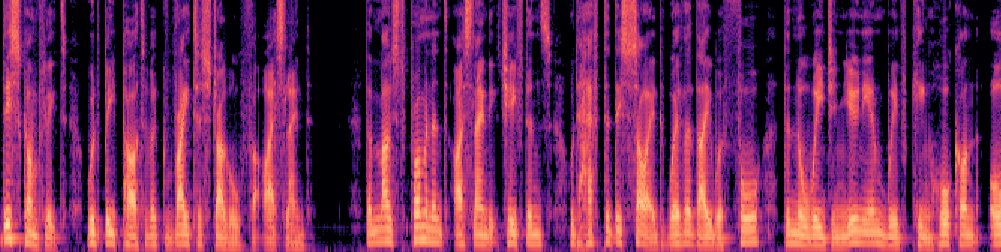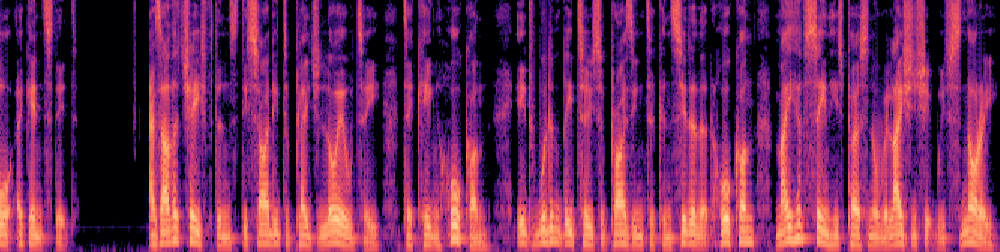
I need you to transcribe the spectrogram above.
This conflict would be part of a greater struggle for Iceland. The most prominent Icelandic chieftains would have to decide whether they were for the Norwegian union with King Haakon or against it. As other chieftains decided to pledge loyalty to King Haakon, it wouldn't be too surprising to consider that Håkon may have seen his personal relationship with Snorri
